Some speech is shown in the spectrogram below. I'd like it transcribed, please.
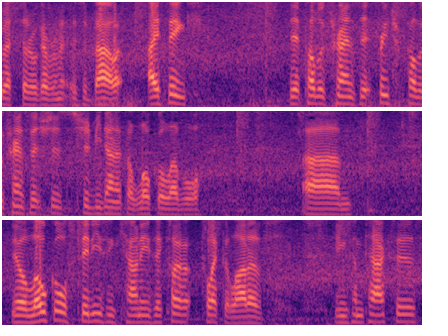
US federal government is about. I think that public transit, free public transit should, should be done at the local level. Um, you know, local cities and counties they collect a lot of income taxes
